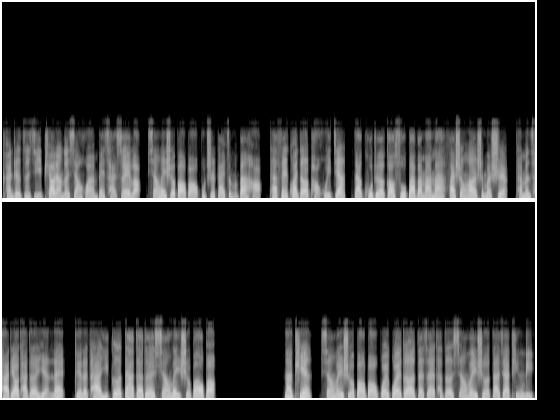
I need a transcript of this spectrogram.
看着自己漂亮的响环被踩碎了，响尾蛇宝宝不知该怎么办好。他飞快的跑回家，大哭着告诉爸爸妈妈发生了什么事。他们擦掉他的眼泪，给了他一个大大的响尾蛇抱抱。那天，响尾蛇宝宝乖乖的待在他的响尾蛇大家庭里。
